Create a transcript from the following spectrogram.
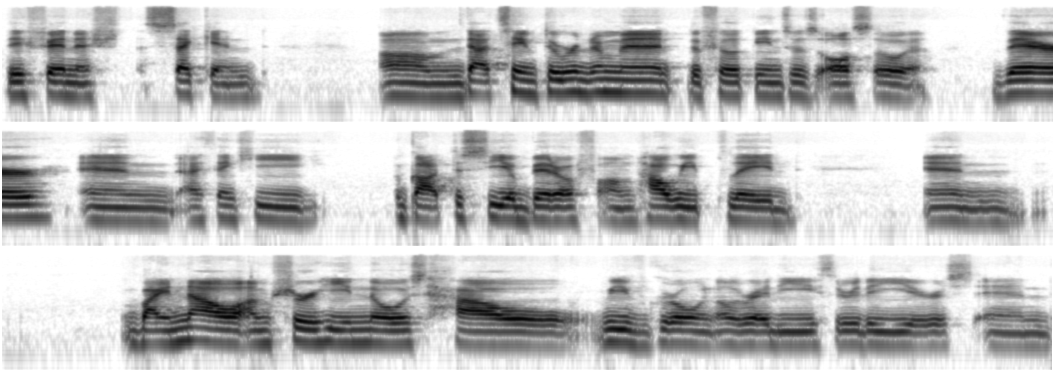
they finished second. Um, that same tournament, the Philippines was also there, and I think he got to see a bit of um, how we played. And by now, I'm sure he knows how we've grown already through the years. And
